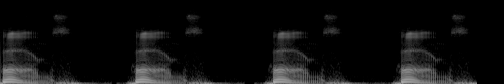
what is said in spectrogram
hams, hams, hams, hams.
